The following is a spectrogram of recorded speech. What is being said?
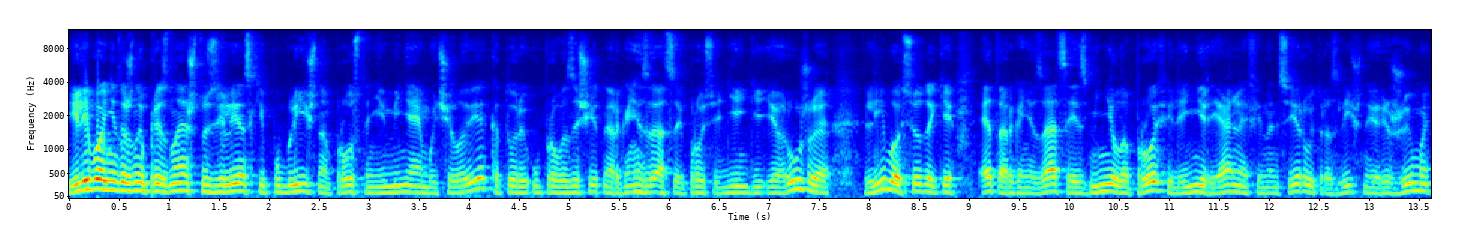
И либо они должны признать, что Зеленский публично просто невменяемый человек, который у правозащитной организации просит деньги и оружие, либо все-таки эта организация изменила профиль, и они реально финансируют различные режимы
